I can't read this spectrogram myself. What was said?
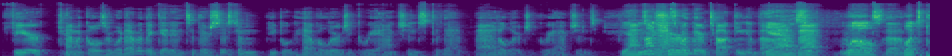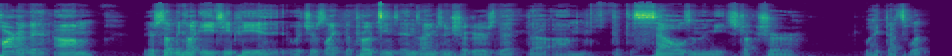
fear chemicals or whatever that get into their system. People have allergic reactions to that, bad allergic reactions. yeah i'm so not that's sure That's what they're talking about. yeah so- well the, what's part of it um there's something called ATP, which is like the proteins, enzymes, and sugars that the um, that the cells in the meat structure, like that's what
